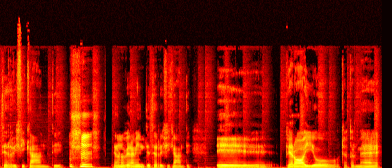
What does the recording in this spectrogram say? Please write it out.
terrificanti, erano veramente terrificanti. E però io, cioè per me,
